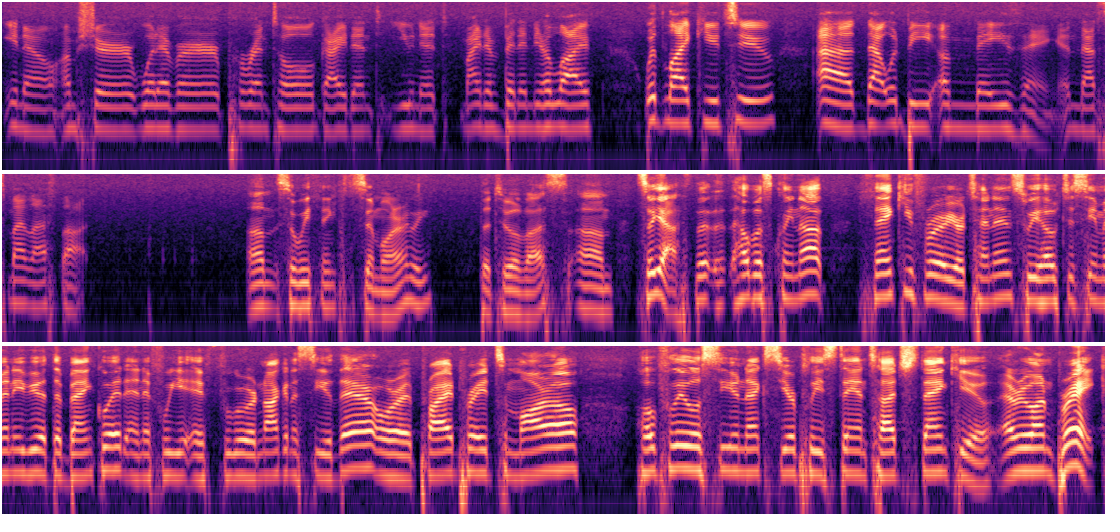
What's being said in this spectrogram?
you know, I'm sure whatever parental guidance unit might have been in your life would like you to, uh, that would be amazing. And that's my last thought. Um, so we think similarly, the two of us. Um, so yeah, help us clean up. Thank you for your attendance. We hope to see many of you at the banquet, and if we if we're not going to see you there or at Pride Parade tomorrow, hopefully we'll see you next year. Please stay in touch. Thank you, everyone. Break.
